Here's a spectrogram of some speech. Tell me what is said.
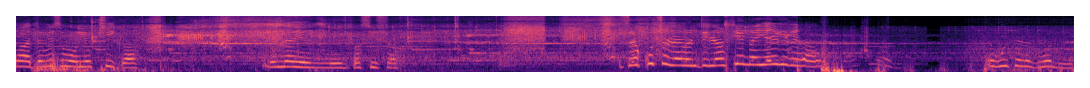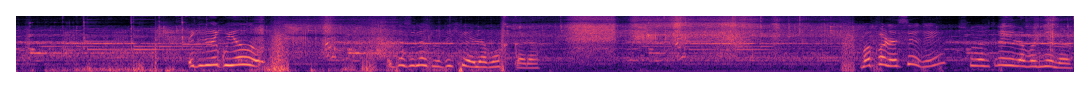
Ah, también se movió chica. No hay nadie en el pasillo. Se escucha la ventilación, hay alguien en la ventilación. Es Wizard Bonnie. Hay que tener cuidado. Esta es la estrategia de la máscara. Va a aparecer, ¿eh? Son las 3 de la mañana.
